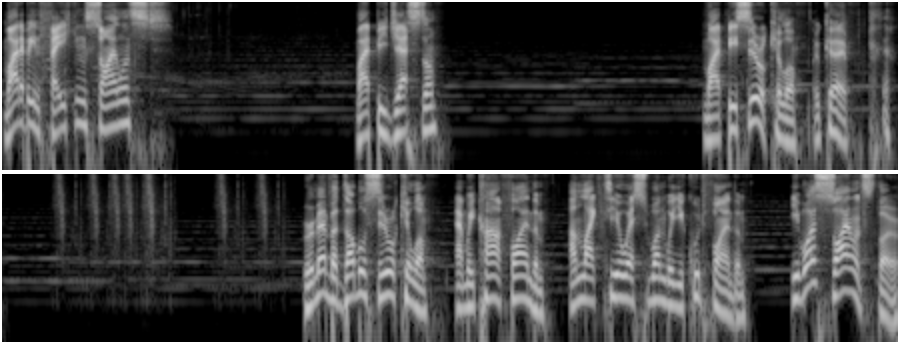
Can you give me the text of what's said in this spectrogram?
Might have been faking silenced. Might be Jester. Might be serial killer. Okay. Remember, double serial killer. And we can't find him. Unlike TOS 1 where you could find him. He was silenced though.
